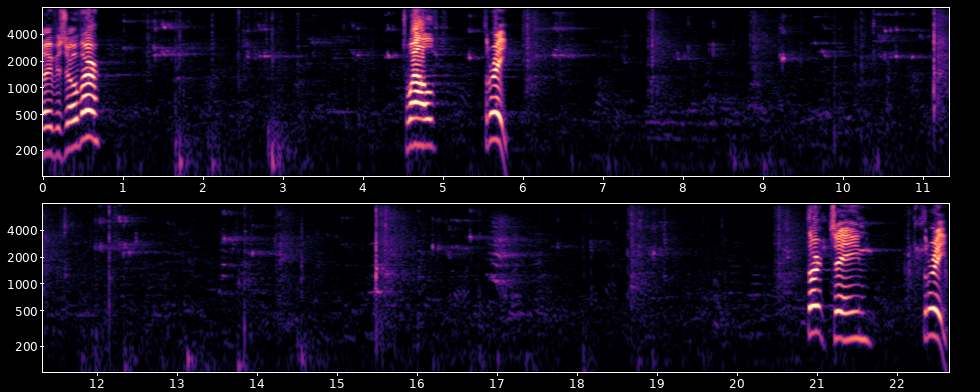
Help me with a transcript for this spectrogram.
11. Service over. 12 3. Thirteen, three.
